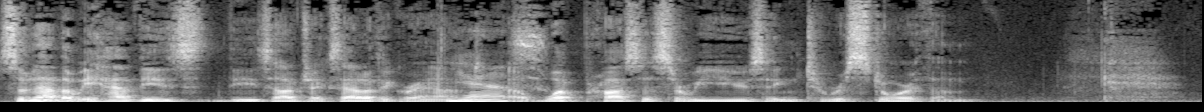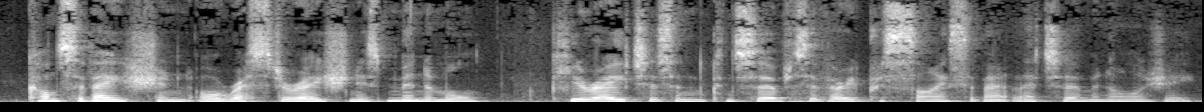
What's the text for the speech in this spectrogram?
So now that we have these these objects out of the ground, uh, yes. uh, what process are we using to restore them? Conservation or restoration is minimal. Curators and conservators are very precise about their terminology.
